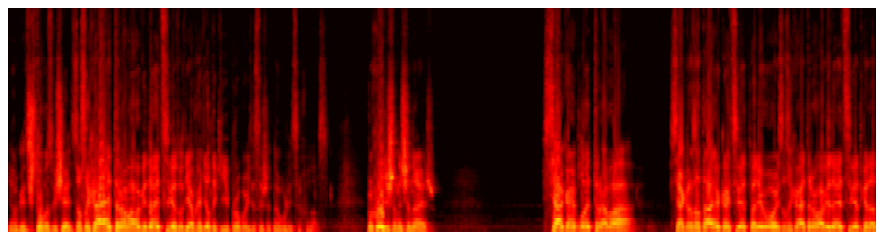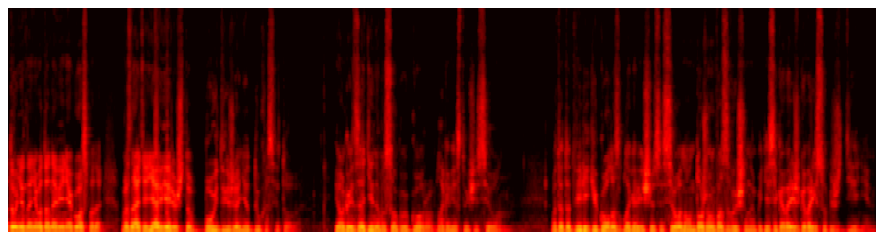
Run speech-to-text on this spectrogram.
И он говорит, что возвещает? Засыхает трава, увядает цвет. Вот я бы хотел такие проповеди слышать на улицах у нас. Выходишь и начинаешь. Всякая плоть трава, вся красота ее, как цвет полевой. Засыхает трава, видает цвет, когда дунет на него дуновение Господа. Вы знаете, я верю, что будет движение Духа Святого. И он говорит, зайди на высокую гору, благовествующий Сион. Вот этот великий голос благовещущего Сиона, он должен возвышенным быть. Если говоришь, говори с убеждением.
